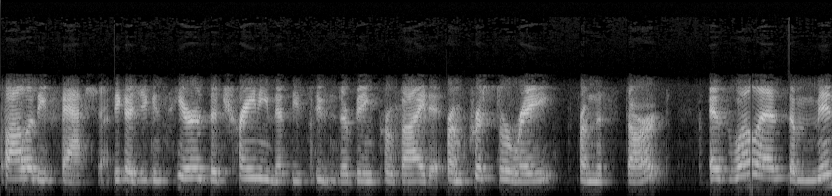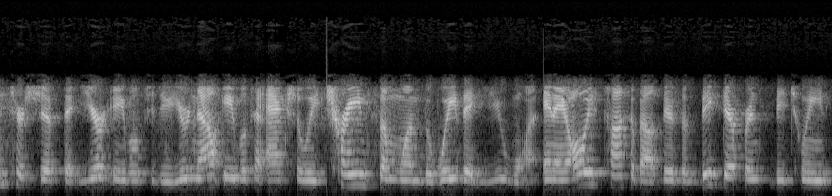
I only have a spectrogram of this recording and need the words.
quality fashion because you can hear the training that these students are being provided from Cristo Rey from the start as well as the mentorship that you're able to do. You're now able to actually train someone the way that you want. And I always talk about there's a big difference between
